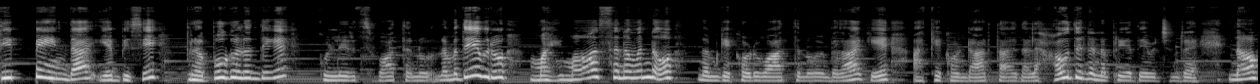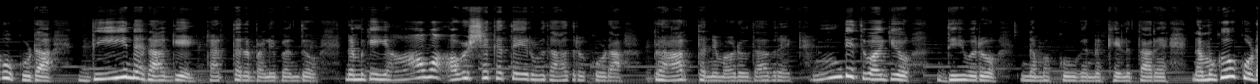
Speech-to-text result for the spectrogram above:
ತಿಪ್ಪೆಯಿಂದ ಎಬ್ಬಿಸಿ ಪ್ರಭುಗಳೊಂದಿಗೆ ಕುಳ್ಳಿರಿಸುವಾತನು ನಮ್ಮ ದೇವರು ಮಹಿಮಾಸನವನ್ನು ನಮಗೆ ಕೊಡುವಾತನು ಎಂಬುದಾಗಿ ಆಕೆ ಕೊಂಡಾಡ್ತಾ ಇದ್ದಾಳೆ. ಹೌದು ನನ್ನ ಪ್ರಿಯ ದೇವಜನರೇ, ನಾವು ಕೂಡ ದೀನರಾಗಿ ಕರ್ತನ ಬಳಿ ಬಂದು ನಮಗೆ ಯಾವ ಅವಶ್ಯಕತೆ ಇರುವುದಾದರೂ ಕೂಡ ಪ್ರಾರ್ಥನೆ ಮಾಡುವುದಾದರೆ ಖಂಡಿತವಾಗಿಯೂ ದೇವರು ನಮ್ಮ ಕೂಗನ್ನು ಕೇಳುತ್ತಾರೆ. ನಮಗೂ ಕೂಡ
